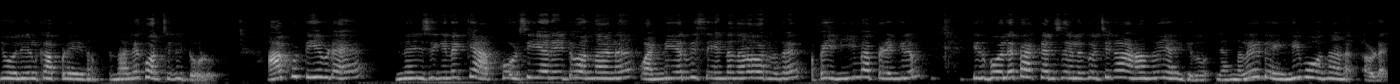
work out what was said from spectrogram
ജോലികൾക്ക് അപ്ലൈ ചെയ്യണം. എന്നാലേ കുറച്ച് കിട്ടുള്ളൂ. ആ കുട്ടി ഇവിടെ നഴ്സിങ്ങിന്റെ ക്യാപ് കോഴ്സ് ചെയ്യാനായിട്ട് വന്നാണ്. വൺ ഇയർ വിസ ഉണ്ടെന്നാണ് പറഞ്ഞത്. അപ്പൊ ഇനിയും എപ്പോഴെങ്കിലും ഇതുപോലെ വാക്കൻസികളൊക്കെ വെച്ച് കാണാമെന്ന് വിചാരിക്കുന്നു. ഞങ്ങൾ ഡെയിലി പോകുന്നതാണ് അവിടെ.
